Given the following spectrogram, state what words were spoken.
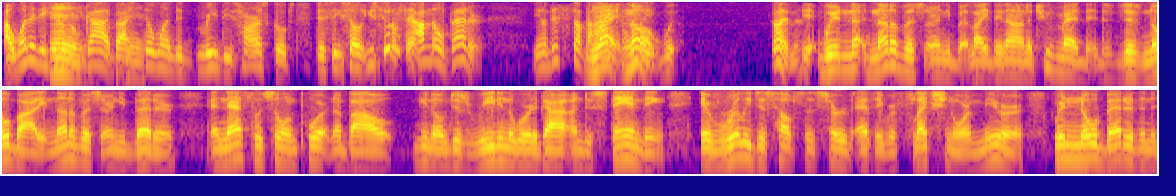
I wanted to hear Mm, from God, but I mm. still wanted to read these horoscopes to see. So you see what I'm saying? I'm no better. You know, this is something I right. can No. relate. Go ahead, man. Yeah, we're not, none of us are any better. Like Dedan, the truth, Matt, there's, there's nobody. None of us are any better, and that's what's so important about you know just reading the Word of God, understanding. It really just helps us serve as a reflection or a mirror. We're no better than the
